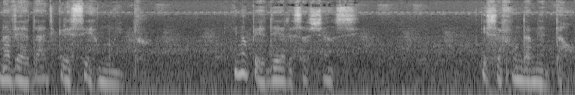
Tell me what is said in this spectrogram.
na verdade, crescer muito e não perder essa chance. Isso é fundamental.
